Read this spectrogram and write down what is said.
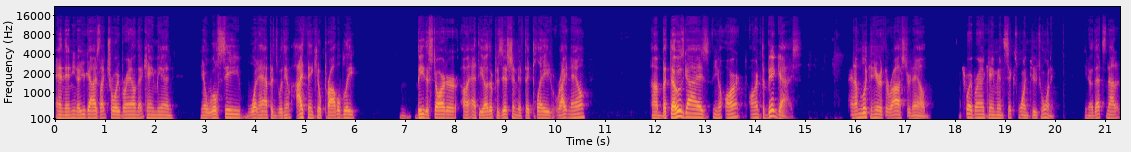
And then you know your guys like Troy Brown that came in, you know we'll see what happens with him. I think he'll probably be the starter uh, at the other position if they played right now. Uh, but those guys, you know, aren't aren't the big guys. And I'm looking here at the roster now. Troy Brown came in 6'1", 220. You know, that's not a,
